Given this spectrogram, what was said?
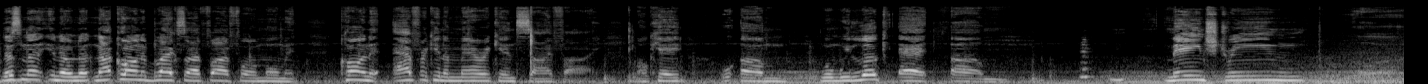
let's not, you know, not, not calling it black sci-fi for a moment, calling it African American sci-fi. Okay, um, when we look at um, mainstream uh,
